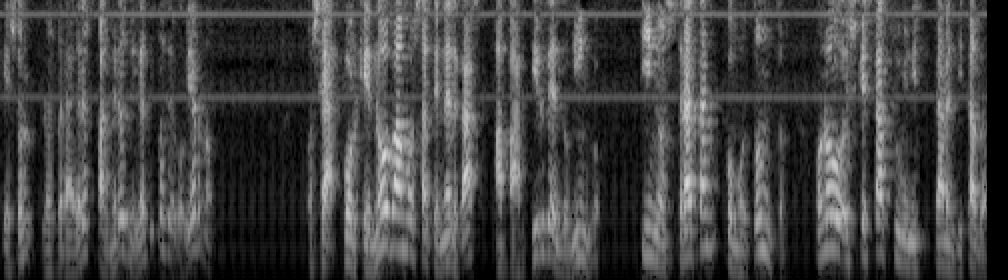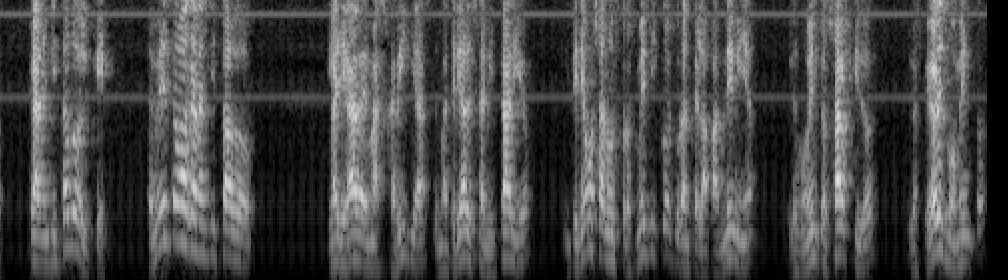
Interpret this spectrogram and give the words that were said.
que son los verdaderos palmeros mediáticos del gobierno. O sea, porque no vamos a tener gas a partir del domingo. Y nos tratan como tontos. O no, es que está garantizado. ¿Garantizado el qué? También estaba garantizado la llegada de mascarillas, de material sanitario, y teníamos a nuestros médicos durante la pandemia en los momentos álgidos, en los peores momentos,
